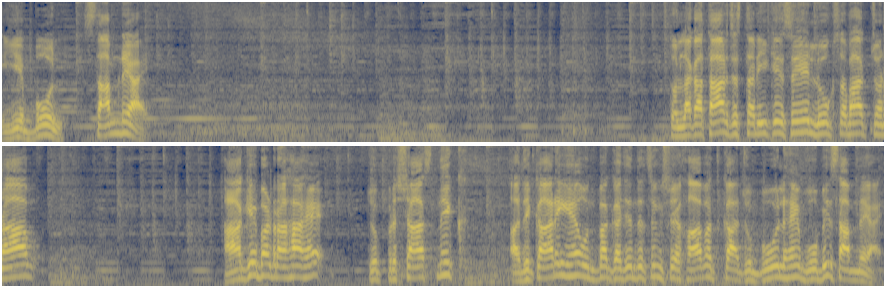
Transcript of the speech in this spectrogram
ये बोल सामने आए। तो लगातार जिस तरीके से लोकसभा चुनाव आगे बढ़ रहा है, जो प्रशासनिक अधिकारी हैं, उन पर गजेंद्र सिंह शेखावत का जो बोल है, वो भी सामने आए।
